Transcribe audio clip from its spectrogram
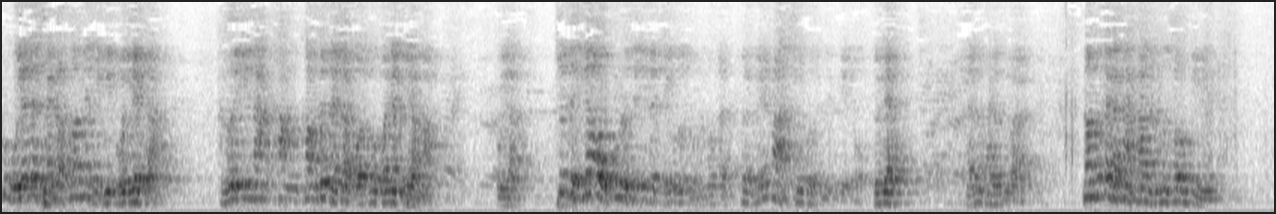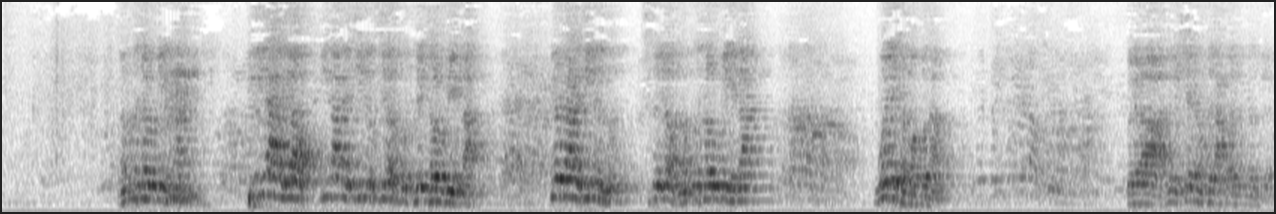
五原的材料钢筋水泥多结实啊，隔音啊、抗抗震的效果都完全不一样嘛，不一样。这个药物不是身体的结构的组成部分，所以没法修复身体的结构，对不对？全都排除之外。那么再来看它能不能消除病因，能不能消除病因呢？第一大类药，第一大类疾病吃药是可以消除病因的。第二大类疾病能吃的药能不能消除病因呢？为什么不能？对啊，这个先生回答完全正确。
